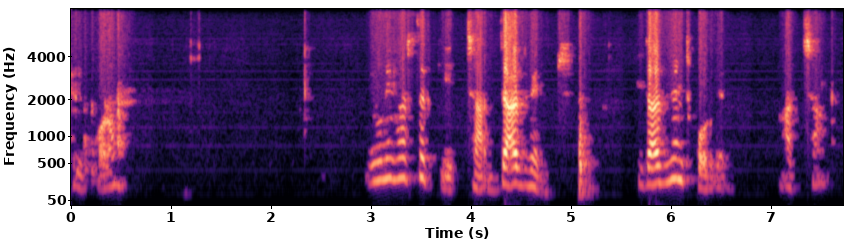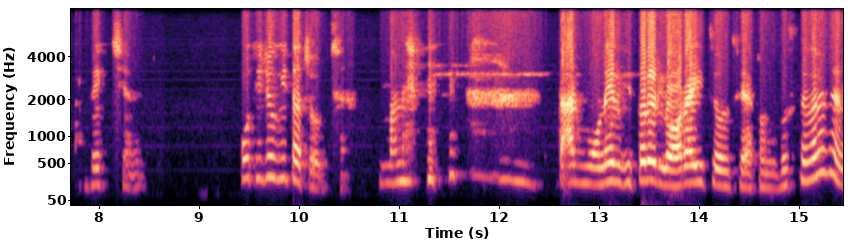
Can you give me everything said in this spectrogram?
হেল্প করো ইউনিভার্সের কি ইচ্ছা? জাজমেন্ট জাজমেন্ট করবেন। আচ্ছা দেখছেন প্রতিযোগিতা চলছে। মানে তার মনের ভিতরে লড়াই চলছে এখন, বুঝতে পেরেছেন?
